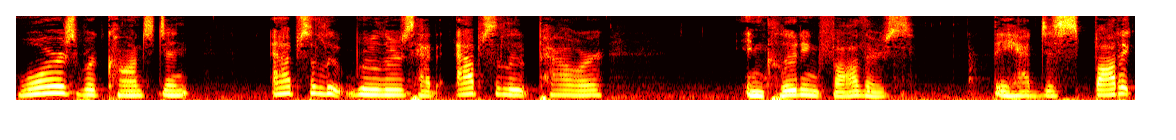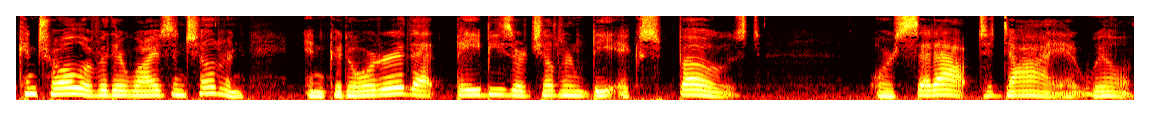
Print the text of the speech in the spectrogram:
Wars were constant. Absolute rulers had absolute power, including fathers. They had despotic control over their wives and children and could order that babies or children be exposed or set out to die at will.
